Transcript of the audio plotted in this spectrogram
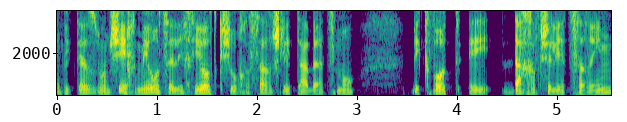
אפיקטזוס ממשיך, מי רוצה לחיות כשהוא חסר שליטה בעצמו, בעקבות אה, דחף של יצרים,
